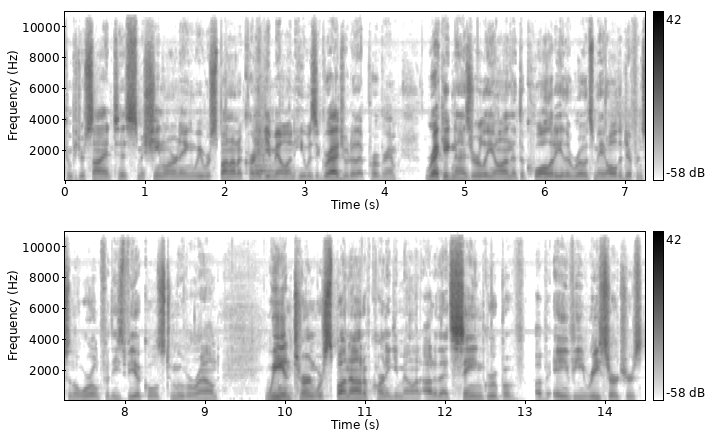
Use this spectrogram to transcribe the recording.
computer scientist, machine learning. We were spun out of Carnegie Mellon. He was a graduate of that program. Recognized early on that the quality of the roads made all the difference in the world for these vehicles to move around. We in turn were spun out of Carnegie Mellon, out of that same group of, of AV researchers.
